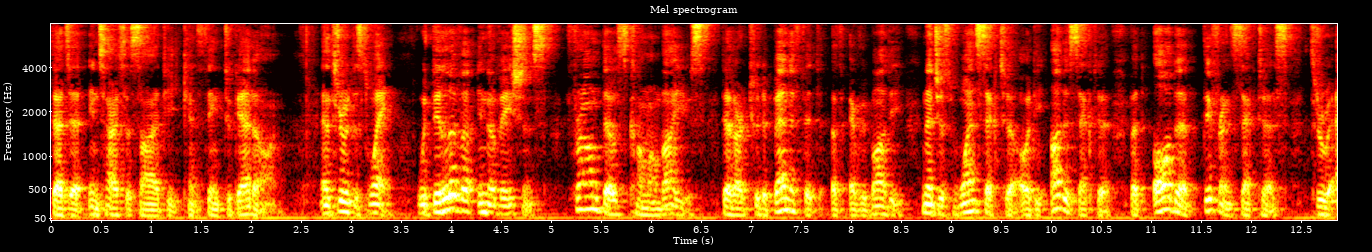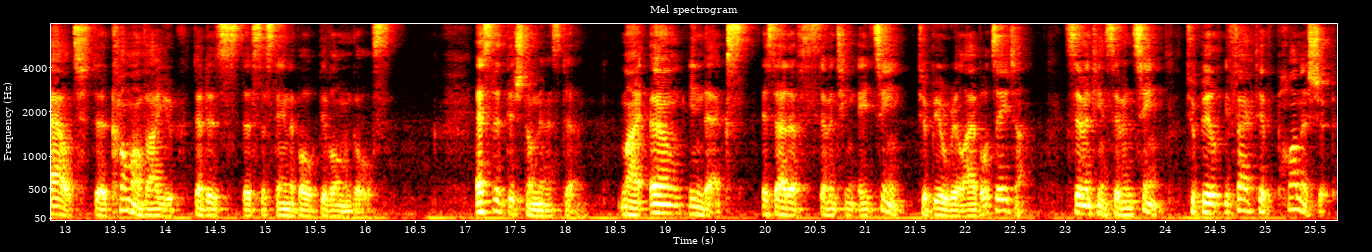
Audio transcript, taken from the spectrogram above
that the entire society can think together on. And through this way, we deliver innovations from those common values that are to the benefit of everybody, not just one sector or the other sector, but all the different sectors throughout the common value that is the Sustainable Development Goals. As the digital minister, my own index is that of 1718 to build reliable data, 1717 to build effective partnership,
